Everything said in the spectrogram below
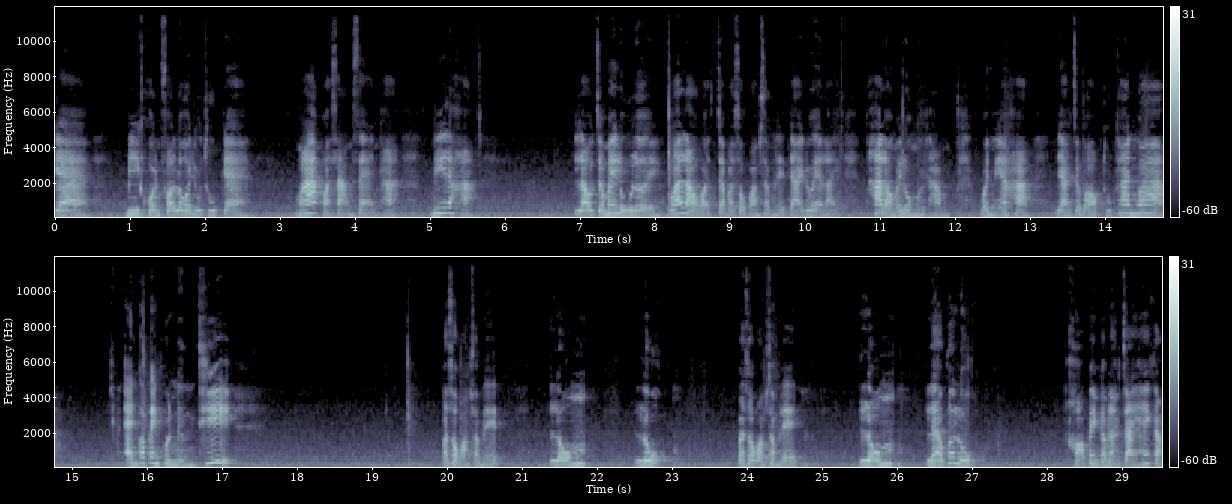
แกมีคน follow YouTube แกมากกว่า 3 0 0แสนค่ะ นี่แหละค่ะ เราจะไม่รู้เลยว่าเราอะจะประสบความสำเร็จได้ด้วยอะไร ถ้าเราไม่ลงมือทำวันนี้ค่ะ อยากจะบอกทุกท่านว่า แอนก็เป็นคนหนึ่งที่ ประสบความสำเร็จ ล้มลุก ประสบความสำเร็จ ล้มแล้วก็ลุก ขอเป็นกำลังใจให้กับ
